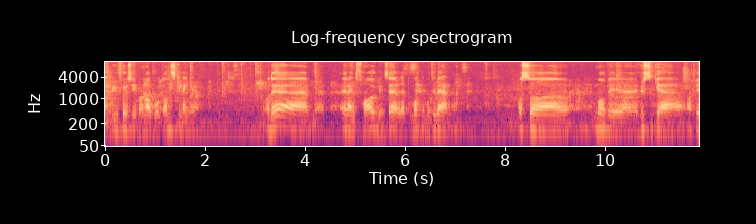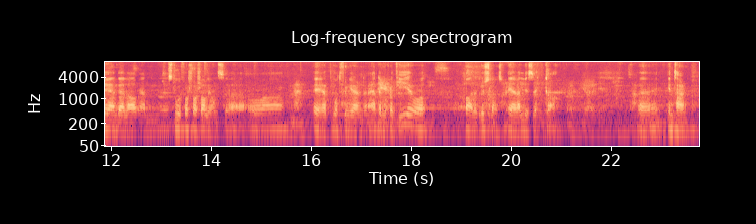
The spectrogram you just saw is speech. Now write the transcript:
en uforutsigbar nabo ganske lenge. Og det rent faglig så er jo det på en måte motiverende. Og så må vi huske at vi er en del av en stor forsvarsallianse og er et godt fungerende demokrati og har et Russland som er veldig svekka eh, internt.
